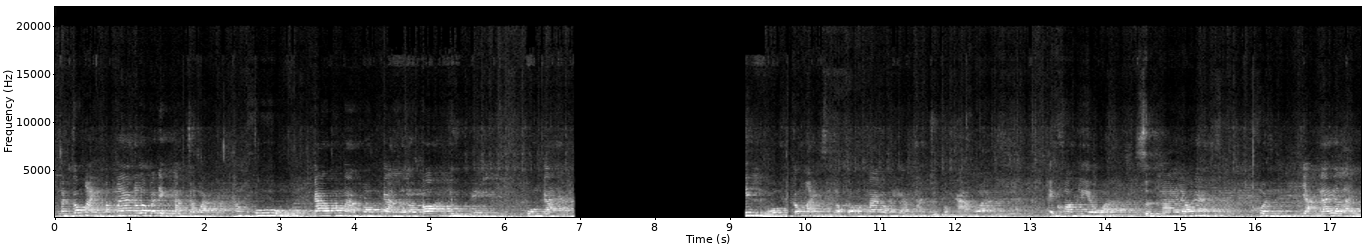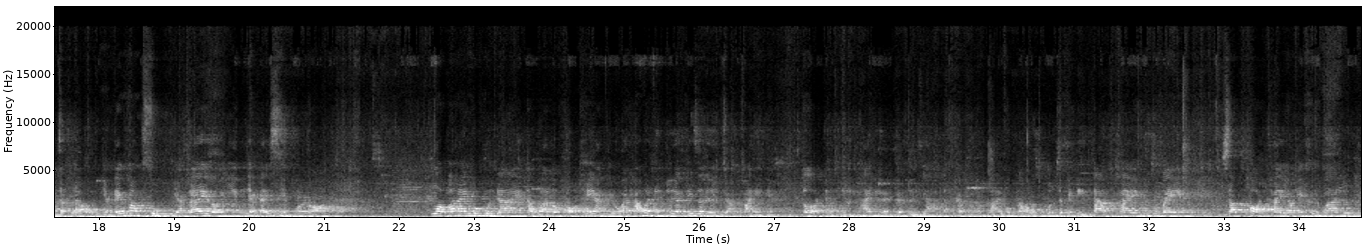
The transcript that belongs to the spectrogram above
มันก็ใหม่มากๆ แล้วเราก็เด็กต่างจังหวัดทั้งคู่ก้าวเข้ามาพร้อมกัน แล้วเราก็อยู่ในวงการหรือวงก็ใหม่สำหรับเรามากๆ เราพยายามหาจุดตรงกลางว่าไอ้ความเร็วอะ สุดท้ายแล้วเนี่ยคนอยากได้อะไรจากเรา อยากได้ความสุข อยากได้รอยยิ้ม อยากได้เสียงหัวเราะ เราก็ให้พวกคุณได้ แต่ว่าเราขอแค่อย่างเดียวว่าถ้าวันหนึงเลือกที่จะเดินจากไปเนี่ยตลอดหนึ่งปีห้าเดือนก็คือยาหลักกับมาทำร้ายพวกเราคุณจะไปติดตามใครคุณจะไปซัพพอร์ตใครเราไม่เคยว่าเลย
